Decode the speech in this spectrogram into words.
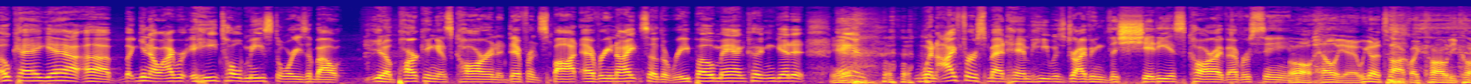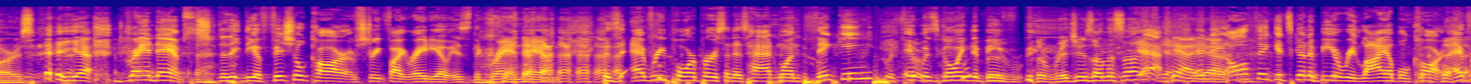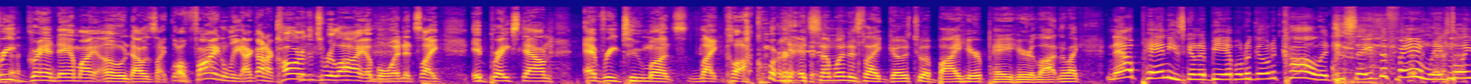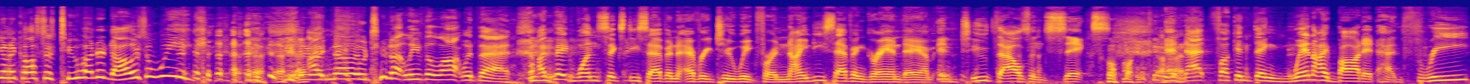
okay, yeah, uh, but, you know, I he told me stories about, you know, parking his car in a different spot every night so the repo man couldn't get it. And when I first met him, he was driving the shittiest car I've ever seen. Oh hell yeah, we got to talk like comedy cars. yeah, Grand Am. The, the official car of Street Fight Radio is the Grand Am because every poor person has had one, thinking it was going to be. the, the ridges on the side. Yeah, Yeah, and yeah. they all think it's going to be a reliable car. Every Grand Am I owned, I was like, "Well, finally, I got a car that's reliable." And it's like it breaks down every two months like clockwork. It's someone that's like goes to a buy here, pay here lot, and they're like, now Penny's going to be able to go to college and save the family. and It's only going to cost us two hundred dollars a week. and you're like, no, do not leave the lot with that. I paid 167 every two week for a 97 Grand Am in 2006. Oh my god! And that fucking thing, when I bought it, had three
